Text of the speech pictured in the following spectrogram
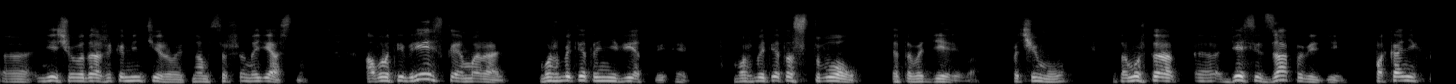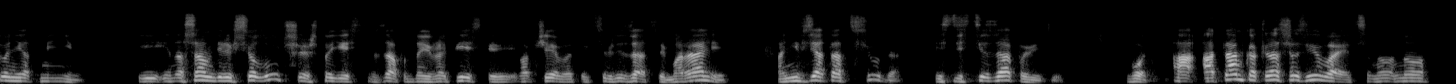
э, нечего даже комментировать, нам совершенно ясно. А вот еврейская мораль, может быть, это не ветви, Эль, может быть, это ствол этого дерева. Почему? Потому что э, 10 заповедей пока никто не отменил. И, и на самом деле все лучшее, что есть в западноевропейской, вообще в этой цивилизации морали, они взяты отсюда, из 10 заповедей. Вот. А, а там как раз развивается, но, но,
